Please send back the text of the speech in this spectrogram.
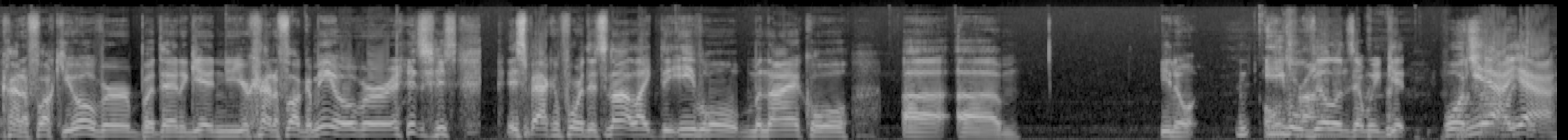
kind of fuck you over but then again you're kind of fucking me over it's just it's back and forth it's not like the evil maniacal uh um you know evil villains that we get Well, it's not yeah like the- yeah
